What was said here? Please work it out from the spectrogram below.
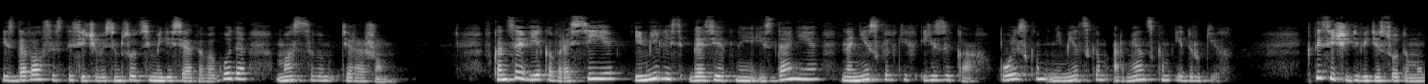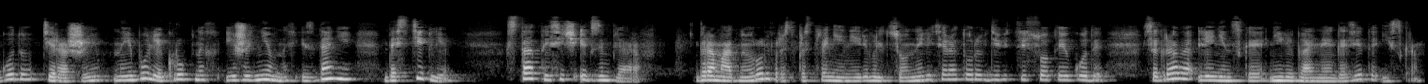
издавался с 1870 года массовым тиражом. В конце века в России имелись газетные издания на нескольких языках – польском, немецком, армянском и других. К 1900 году тиражи наиболее крупных ежедневных изданий достигли 100 тысяч экземпляров – Громадную роль в распространении революционной литературы в 900-е годы сыграла ленинская нелегальная газета «Искра».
